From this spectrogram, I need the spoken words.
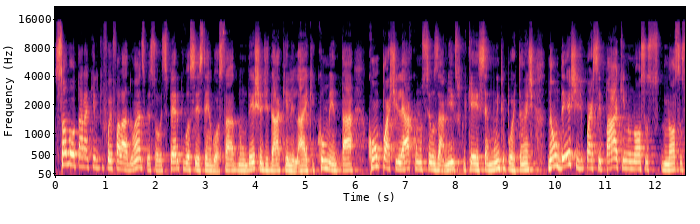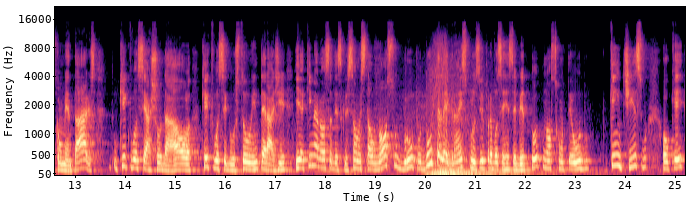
Só voltar naquilo que foi falado antes, pessoal. Espero que vocês tenham gostado. Não deixa de dar aquele like, comentar, compartilhar com os seus amigos, porque isso é muito importante. Não deixe de participar aqui nos nossos, nossos comentários. O que, que você achou da aula, o que, que você gostou, interagir. E aqui na nossa descrição está o nosso grupo do Telegram, exclusivo para você receber todo o nosso conteúdo quentíssimo, ok?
